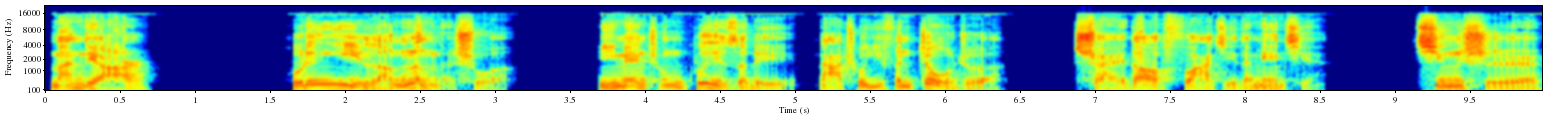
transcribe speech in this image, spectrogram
慢点儿，胡灵义冷冷地说，一面从柜子里拿出一份奏折，甩到傅阿吉的面前。兴使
